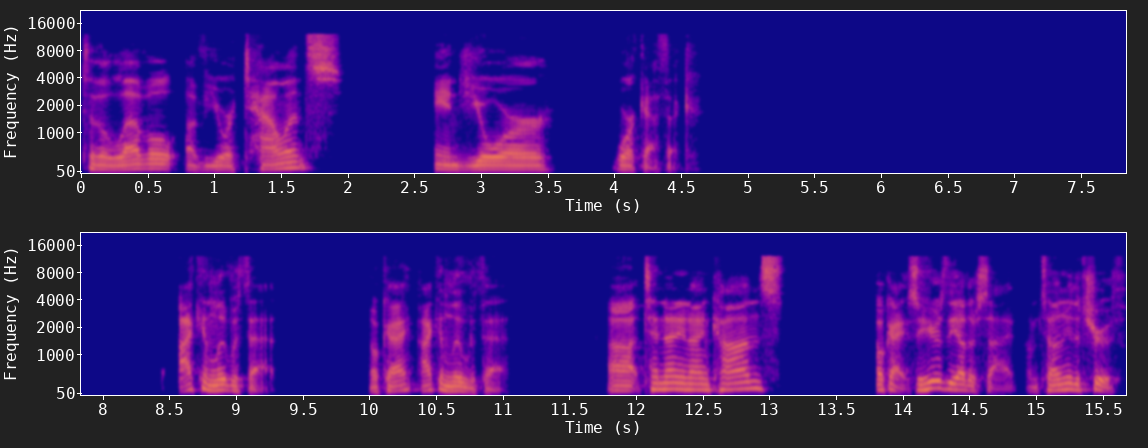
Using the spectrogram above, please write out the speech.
to the level of your talents and your work ethic. I can live with that. Okay. I can live with that. Uh, 1099 cons. Okay. So here's the other side. I'm telling you the truth.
